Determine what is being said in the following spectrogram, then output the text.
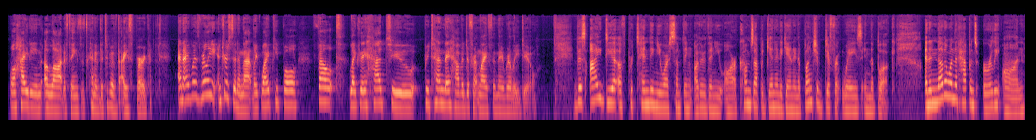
while hiding a lot of things. It's kind of the tip of the iceberg. And I was really interested in that, like why people felt like they had to pretend they have a different life than they really do. This idea of pretending you are something other than you are comes up again and again in a bunch of different ways in the book. And another one that happens early on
